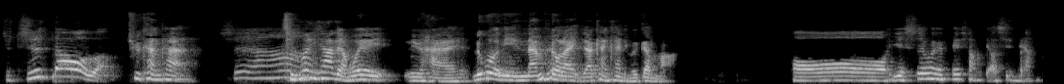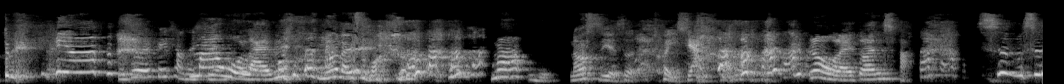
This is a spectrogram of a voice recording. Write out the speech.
就知道了，去看看。是啊，请问一下两位女孩，如果你男朋友来你家看看，你会干嘛？哦，也是会非常表现良好。对呀，也是会非常的。妈，我来，妈，你要来什么？妈，然后使眼色退下，让我来端茶，是不是？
